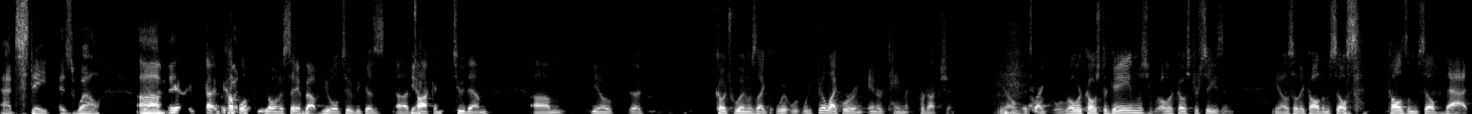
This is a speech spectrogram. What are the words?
at state as well. Um, yeah, got a couple of things I want to say about Buhl, too, because uh, yeah. talking to them, um, you know, uh, Coach Wynn was like, we, we feel like we're an entertainment production. You know, it's like roller coaster games, roller coaster season. You know, so they call themselves calls themselves that.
